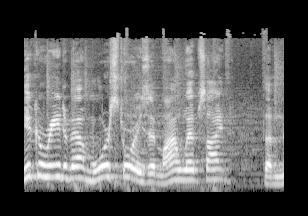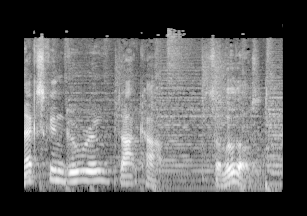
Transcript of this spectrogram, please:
You can read about more stories at my website, themexicoguru.com. Saludos.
